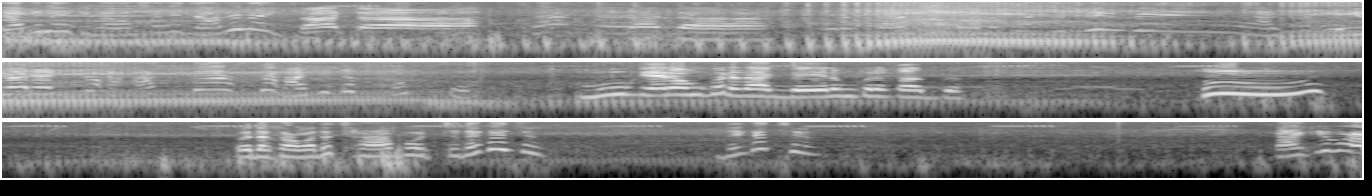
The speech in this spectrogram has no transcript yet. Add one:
যাবে নাকি বাবার সঙ্গে? যাবে নাকি? টাটা। টাটা। এইবার একটু আস্তে আস্তে হাসিটা ফুটছে। মুখ এরম করে রাখবে এরম করে কাঁদবে। হুম। ওই দেখো আমাদের ছায়া পড়ছে দেখেছ? দেখেছ? কাকিমা!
